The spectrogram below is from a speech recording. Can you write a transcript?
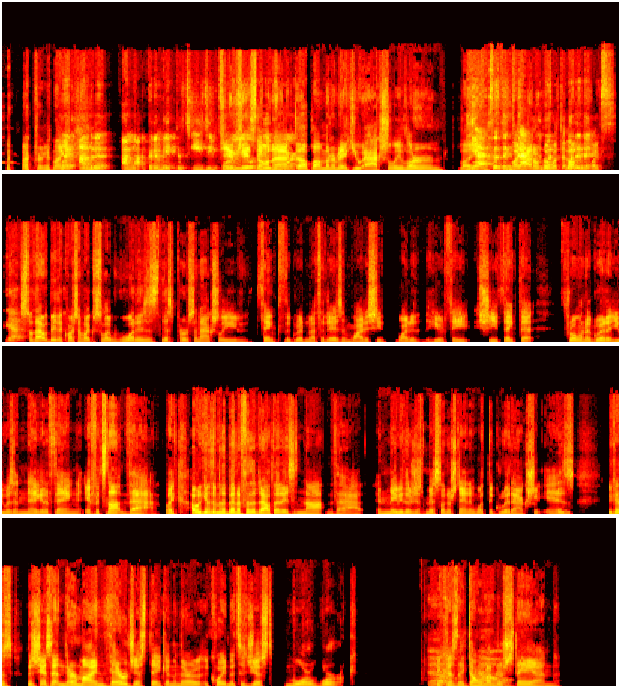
like, like, I'm gonna, I'm not gonna make this easy for you. You kids don't anymore. act up. I'm gonna make you actually learn. Like, yes, that's exactly like, I don't know what, what, the, what it like, is. Yeah. So that would be the question of like, so like, what does this person actually think the grid method is, and why does she, why did he or they, she think that throwing a grid at you is a negative thing? If it's not that, like, I would give them the benefit of the doubt that it's not that, and maybe they're just misunderstanding what the grid actually is, because there's a chance that in their mind they're just thinking and they're equating it to just more work oh, because they don't no. understand.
